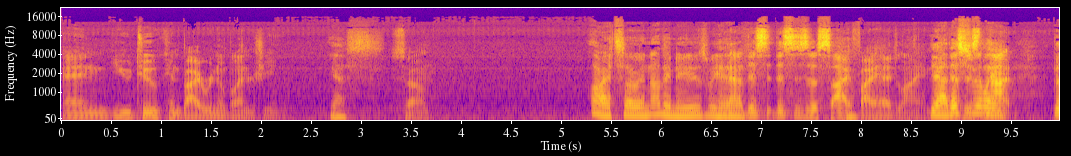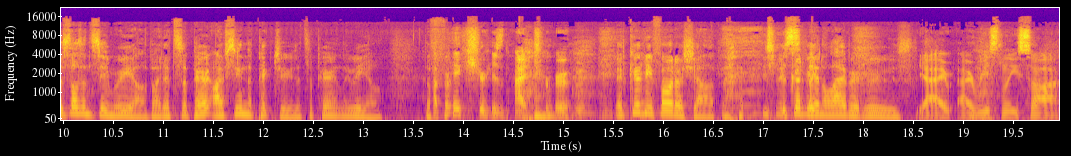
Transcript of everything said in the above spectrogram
and you too can buy renewable energy. Yes. So. All right. So in other news, we have. Now this this is a sci-fi headline. Yeah, this, this really. is not. This doesn't seem real, but it's appar- I've seen the pictures. It's apparently real. The A fir- picture is not true. it could be Photoshop. it could be an elaborate ruse. yeah, I, I recently saw.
